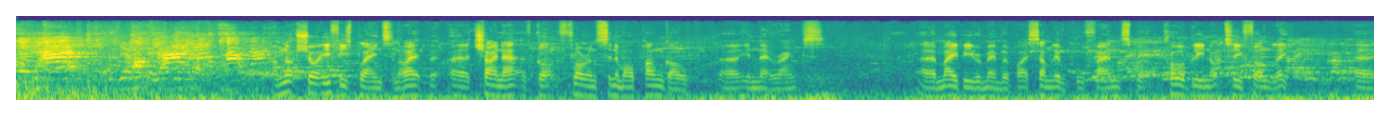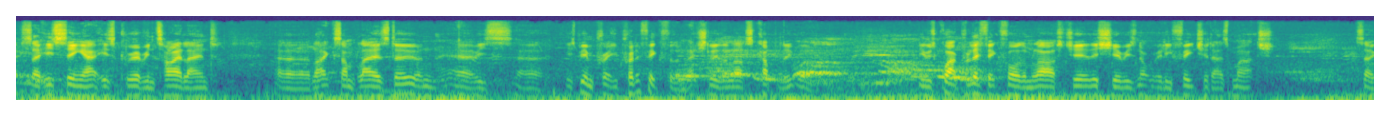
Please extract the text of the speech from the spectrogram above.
หนึ่งท่านสองท่าน I'm not sure if he's playing tonight, but uh, China have got Florence Cinema Pongol uh, in their ranks. Uh, maybe remembered by some Liverpool fans, but probably not too fondly. Uh, so he's seeing out his career in Thailand uh, like some players do, and he's uh, he's been pretty prolific for them actually the last couple of well, he was quite prolific for them last year. This year he's not really featured as much, so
